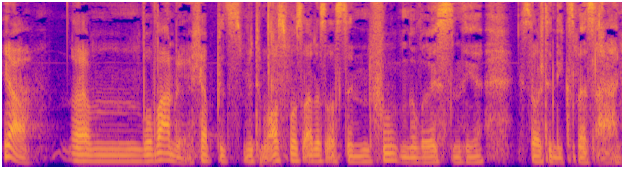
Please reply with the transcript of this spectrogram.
Ja, ähm, wo waren wir? Ich habe jetzt mit dem Osmos alles aus den Fugen gerissen hier. Ich sollte nichts mehr sagen.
